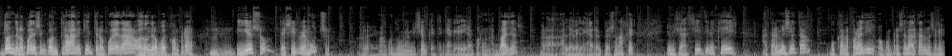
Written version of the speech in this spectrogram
dónde lo puedes encontrar quién te lo puede dar o dónde lo puedes comprar. Y eso te sirve mucho. Yo me acuerdo de una misión que tenía que ir a por unas vallas para levelear el personaje y me decía, sí, tienes que ir a tal meseta, buscarlas por allí o comprársela a tal, no sé qué.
